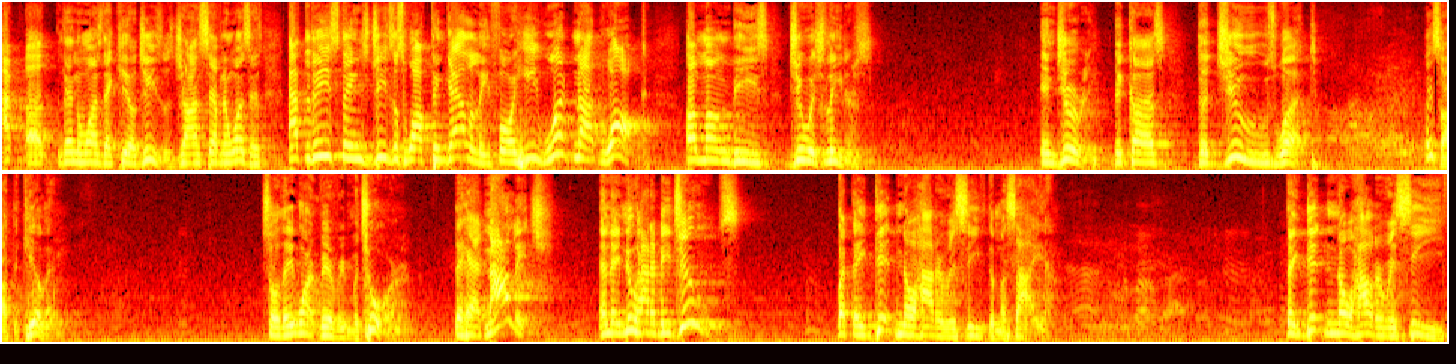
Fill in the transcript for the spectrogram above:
uh, than the ones that killed Jesus. John 7 and 1 says, After these things, Jesus walked in Galilee, for he would not walk among these Jewish leaders in Jewry, because the Jews, what? They sought to kill him. So they weren't very mature. They had knowledge, and they knew how to be Jews, but they didn't know how to receive the Messiah. They didn't know how to receive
